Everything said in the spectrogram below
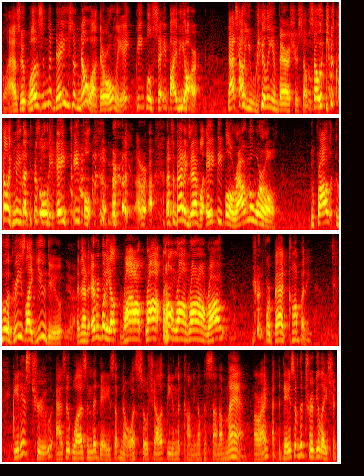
Well, as it was in the days of Noah, there were only eight people saved by the ark. That's how you really embarrass yourself. So you're telling me that there's only eight people. That's a bad example. Eight people around the world who probably who agrees like you do, Yeah. and then everybody else wrong, wrong, wrong, wrong, wrong, wrong, wrong. Yeah. You're in for bad company. It is true, as it was in the days of Noah, so shall it be in the coming of the Son of Man. All right? At the days of the tribulation,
